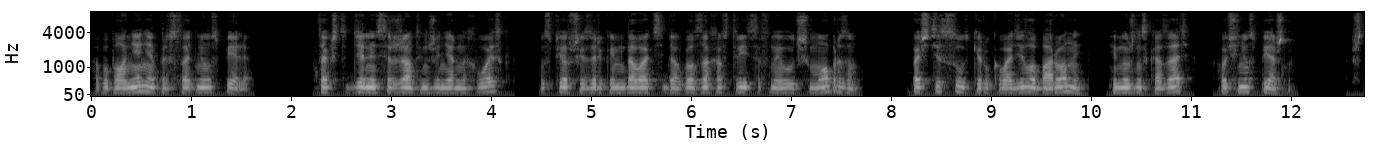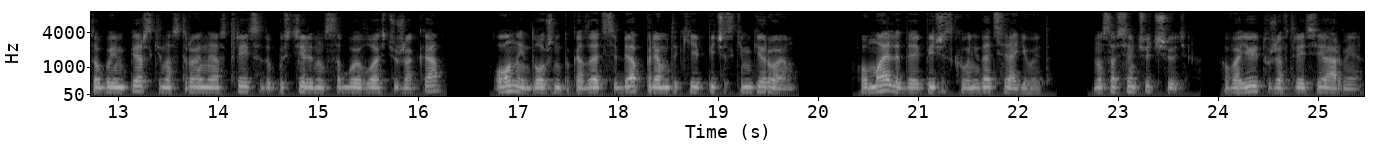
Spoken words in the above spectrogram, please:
а пополнение прислать не успели. Так что дельный сержант инженерных войск, успевший зарекомендовать себя в глазах австрийцев наилучшим образом, почти сутки руководил обороной и, нужно сказать, очень успешно. Чтобы имперски настроенные австрийцы допустили над собой власть чужака, он и должен показать себя прям-таки эпическим героем. Омайли до эпического не дотягивает, но совсем чуть-чуть, воюет уже в третьей армии.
